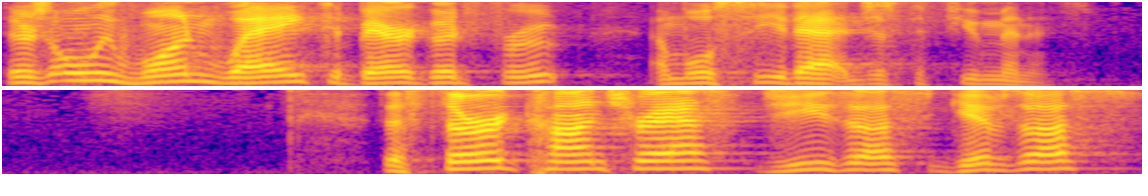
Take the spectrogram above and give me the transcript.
There's only one way to bear good fruit, and we'll see that in just a few minutes. The third contrast Jesus gives us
